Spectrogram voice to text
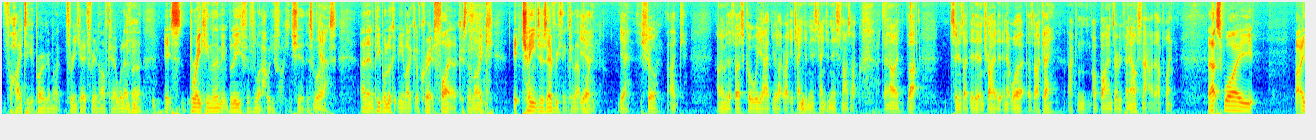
for high ticket program like three k, three and a half k, or whatever. It's breaking the limiting belief of like, holy fucking shit, this Yeah. works. And then people look at me like I've created fire because they're like, it changes everything at that yeah, point. yeah, for sure. Like I remember the first call we had. You were like, right, you're changing this, changing this, and I was like, I don't know. But as soon as I did it and tried it and it worked, I was like, okay, I can. I'll buy into everything else now. At that point, That's why I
